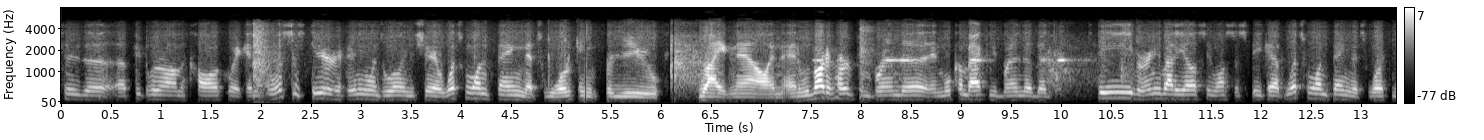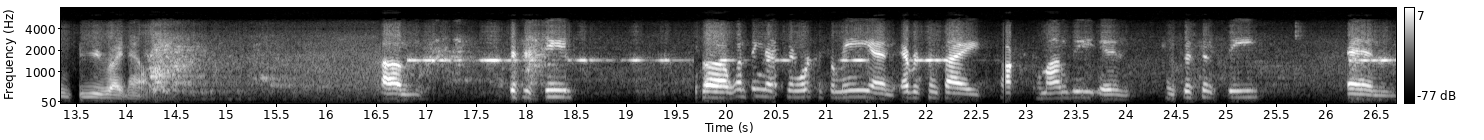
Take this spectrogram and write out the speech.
to the uh, people who are on the call quick, and let's just hear if anyone's willing to share. What's one thing that's working for you right now? And and we've already heard from Brenda, and we'll come back to you, Brenda. But Steve or anybody else who wants to speak up, what's one thing that's working for you right now? Um, this is Steve. The one thing that's been working for me, and ever since I talked to Kimanzi, is consistency and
